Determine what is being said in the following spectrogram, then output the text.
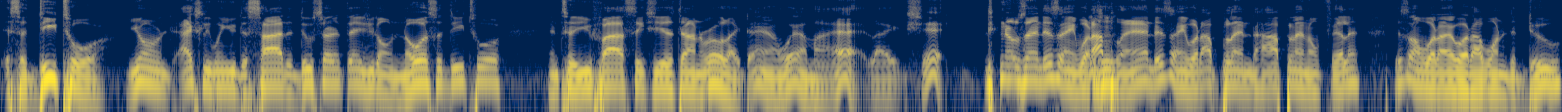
it's a detour. You don't actually, when you decide to do certain things, you don't know it's a detour until you five, six years down the road, like, damn, where am I at? Like, shit. You know what I'm saying? This ain't what I mm-hmm. planned. This ain't what I planned. How I plan on feeling. This isn't what I what I wanted to do.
